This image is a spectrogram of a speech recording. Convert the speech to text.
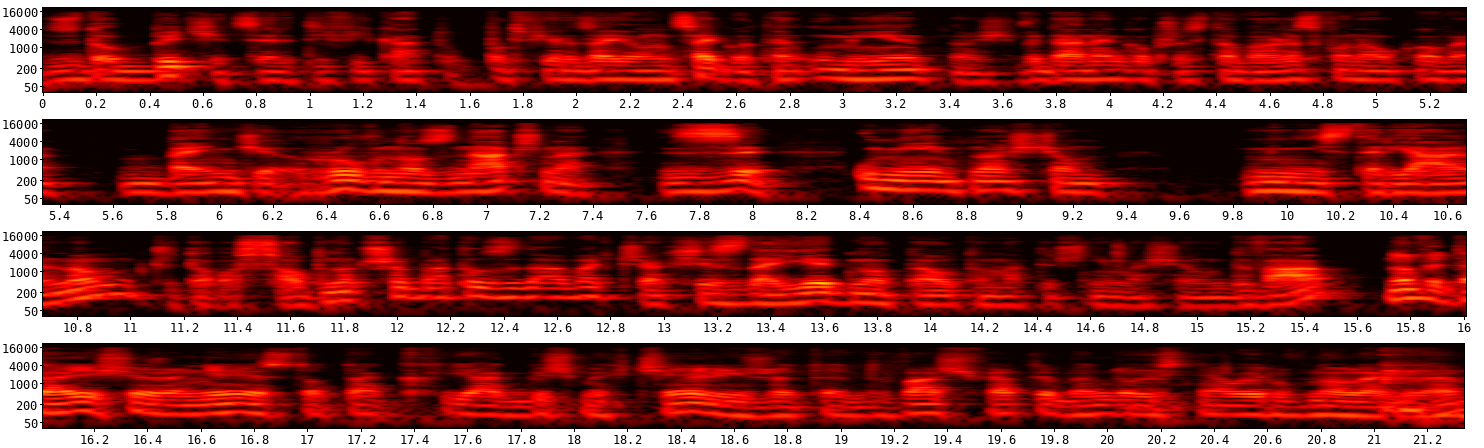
zdobycie certyfikatu potwierdzającego tę umiejętność wydanego przez towarzystwo naukowe będzie równoznaczne z umiejętnością ministerialną? Czy to osobno trzeba to zdawać? Czy jak się zda jedno, to automatycznie ma się dwa? No, wydaje się, że nie jest to tak, jakbyśmy chcieli, że te dwa światy będą istniały równolegle,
